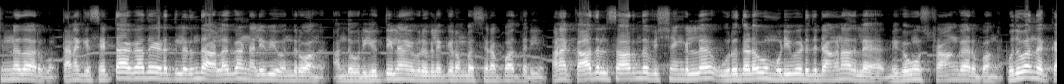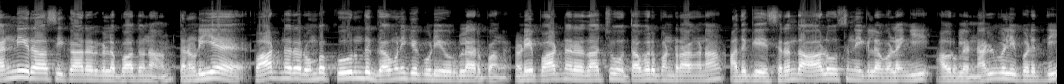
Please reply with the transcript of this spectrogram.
சின்னதா இருக்கும். தனக்கு செட் ஆகாத இடத்துல இருந்து அழகா நழுவி வந்துருவாங்க. அந்த ஒரு யுத்திலாம் இவர்களுக்கு ரொம்ப சிறப்பா தெரியும். ஆனா காதல் சார்ந்த விஷயங்கள்ல ஒரு தடவை முடிவு எடுத்துட்டாங்கன்னா அதுல மிகவும் ஸ்ட்ராங்கா இருப்பாங்க. பொதுவா அந்த கன்னி ராசிக்காரர்களை பார்த்தோம்னா தன்னுடைய பார்ட்னரை ரொம்ப கூர்ந்து கவனிக்கக்கூடியவர்களா இருப்பாங்க. தன்னுடைய பார்ட்னர் ஏதாச்சும் தவறு பண்றாங்கன்னா அதுக்கு சிறந்த ஆலோசனைகளை வழங்கி அவர்களை நல்வழிப்படுத்தி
